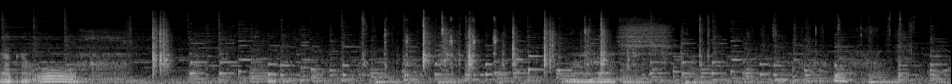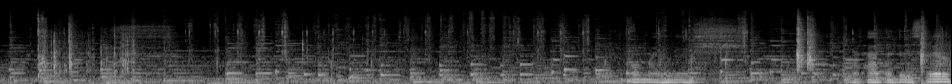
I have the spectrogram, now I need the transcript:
drag cap ooh oh my gosh. Ooh. oh my gosh. What happened to this rail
